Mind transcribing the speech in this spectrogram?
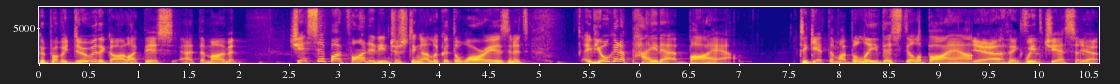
could probably do with a guy like this at the moment. Jessup, I find it interesting. I look at the Warriors and it's if you're going to pay that buyout to get them, I believe there's still a buyout Yeah, I think so. with Jessup. Yeah.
